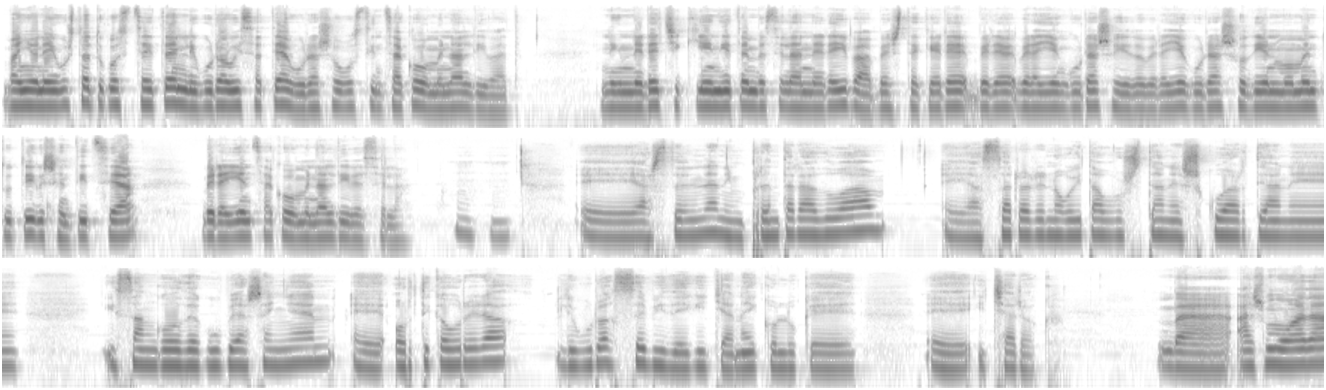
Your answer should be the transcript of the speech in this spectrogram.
baina nahi gustatuko zitzaiten liburu hau izatea guraso guztintzako omenaldi bat. Nik nire txikien dieten bezala nerei, ba, bestek ere bere, beraien guraso edo beraie guraso dien momentutik sentitzea beraientzako omenaldi bezala. Mhm. E, Aztenean imprentara doa, e, azaroaren hogeita bostean eskuartean e, izango dugu behaseinen, e, hortik aurrera liburuak ze bide egitea nahiko luke e, itxarok. Ba, asmoa da,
